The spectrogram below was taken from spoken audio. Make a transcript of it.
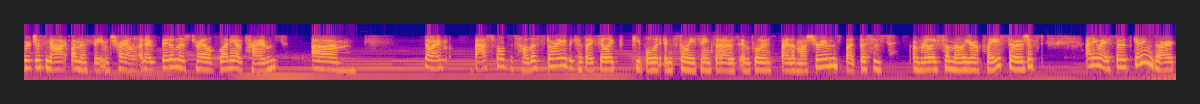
we're just not on the same trail. And I've been on this trail plenty of times, um, so I'm bashful to tell this story because I feel like people would instantly think that I was influenced by the mushrooms. But this is a really familiar place, so it was just anyway. So it's getting dark,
